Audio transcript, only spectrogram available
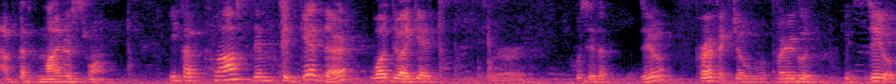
I've got minus one. If I plus them together, what do I get? Zero. Who said that? Zero? Perfect, Joe. Very good. It's zero.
